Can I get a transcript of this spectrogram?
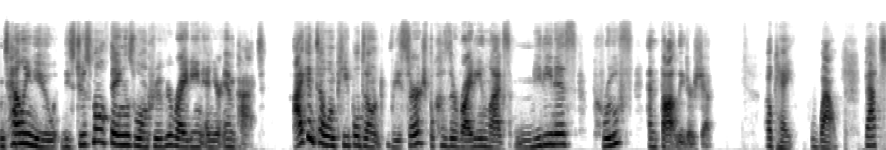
I'm telling you, these two small things will improve your writing and your impact. I can tell when people don't research because their writing lacks meatiness, proof, and thought leadership. Okay, wow. That's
